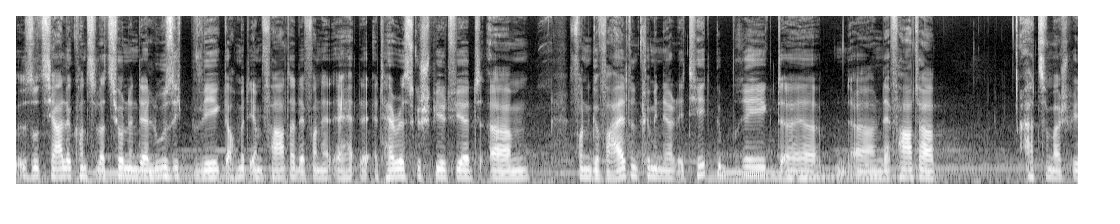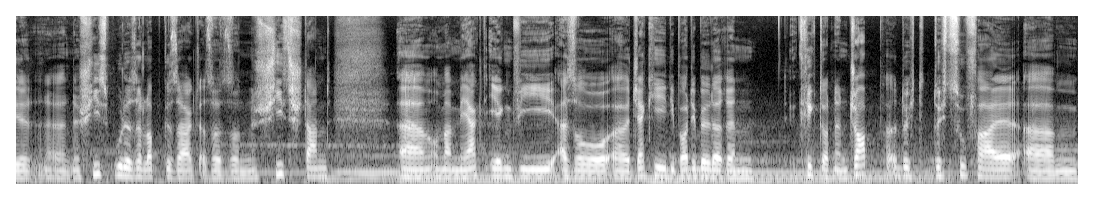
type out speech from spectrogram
soziale Konstellation, in der Lou sich bewegt, auch mit ihrem Vater, der von Ed Harris gespielt wird, ähm, von Gewalt und Kriminalität geprägt. Äh, äh, der Vater hat zum Beispiel äh, eine Schießbude, salopp gesagt, also so einen Schießstand ähm, und man merkt irgendwie, also äh, Jackie, die Bodybuilderin, kriegt dort einen Job äh, durch, durch Zufall. Ähm,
